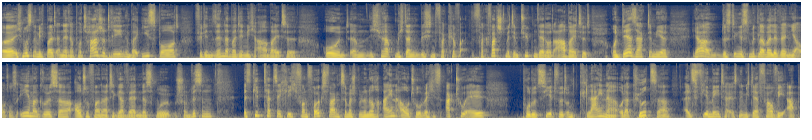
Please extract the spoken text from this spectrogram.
Äh, ich muss nämlich bald eine Reportage drehen über E-Sport für den Sender, bei dem ich arbeite. Und ähm, ich habe mich dann ein bisschen verquatscht mit dem Typen, der dort arbeitet. Und der sagte mir, ja, das Ding ist, mittlerweile werden ja Autos eh immer größer. Autofanatiker werden das wohl schon wissen. Es gibt tatsächlich von Volkswagen zum Beispiel nur noch ein Auto, welches aktuell produziert wird und kleiner oder kürzer als 4 Meter ist, nämlich der VW Up.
